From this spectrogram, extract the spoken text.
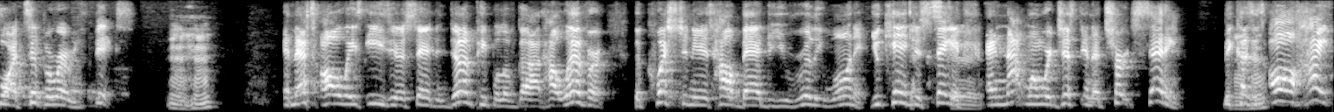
for a temporary fix. Mm-hmm. And that's always easier said than done, people of God. However, the question is, how bad do you really want it? You can't that's just say good. it, and not when we're just in a church setting, because mm-hmm. it's all hype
